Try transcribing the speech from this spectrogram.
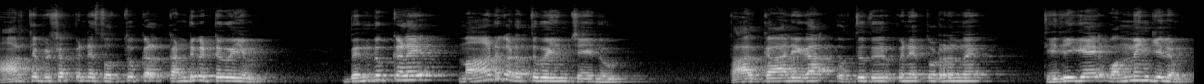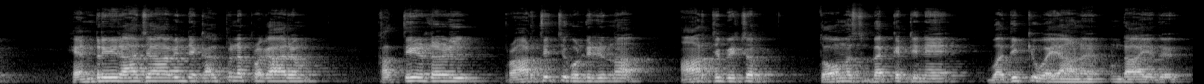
ആർച്ച് ബിഷപ്പിന്റെ സ്വത്തുക്കൾ കണ്ടുകെട്ടുകയും ബന്ധുക്കളെ നാടുകടത്തുകയും ചെയ്തു. താൽക്കാലിക ഒത്തുതീർപ്പിനെ തുടർന്ന് തിരികെ വന്നെങ്കിലും ഹെൻറി രാജാവിന്റെ കൽപ്പന പ്രകാരം കത്തീഡ്രലിൽ പ്രാർത്ഥിച്ചു കൊണ്ടിരുന്ന ആർച്ച് ബിഷപ്പ് തോമസ് ബക്കറ്റിനെ വധിക്കുകയാണ് ഉണ്ടായത്.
